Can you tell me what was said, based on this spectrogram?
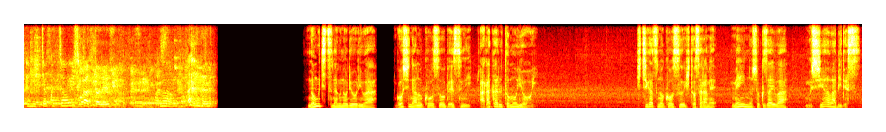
めちゃくちゃ美味しかったです、野口つなぐの料理は5品のコースをベースにアラカルトも用意。7月のコース1皿目メインの食材は蒸しアワビです。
